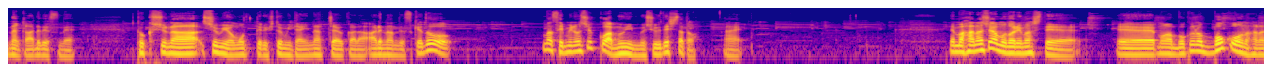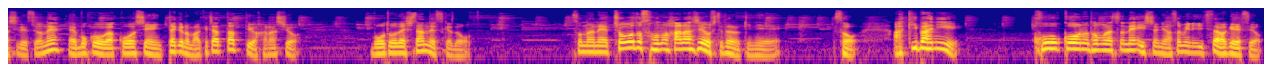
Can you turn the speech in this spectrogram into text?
なんかあれですね。特殊な趣味を持ってる人みたいになっちゃうからあれなんですけどまあセミのおしっこは無味無臭でしたと。はい。でまあ話は戻りましてえー、まあ僕の母校の話ですよね、えー、母校が甲子園行ったけど負けちゃったっていう話を冒頭でしたんですけどそんなねちょうどその話をしてた時にそう秋葉に高校の友達とね一緒に遊びに行ってたわけですよ。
